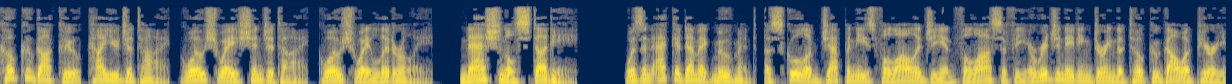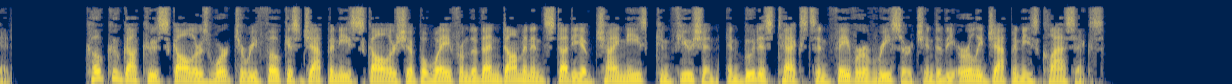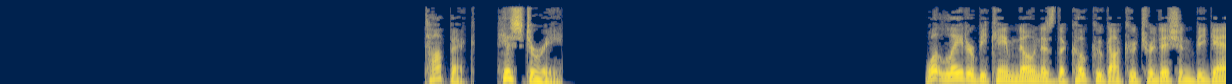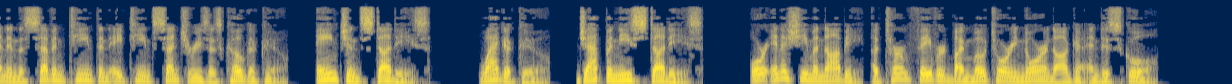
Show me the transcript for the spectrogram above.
Kokugaku Kyujitai, Guoxue Shinjitai, Guoxue literally, national study, was an academic movement, a school of Japanese philology and philosophy originating during the Tokugawa period. Kokugaku scholars worked to refocus Japanese scholarship away from the then dominant study of Chinese, Confucian, and Buddhist texts in favor of research into the early Japanese classics. History What later became known as the Kokugaku tradition began in the 17th and 18th centuries as Kogaku ancient studies", Wagaku Japanese studies", or Inishie Manabi, a term favored by Motoori Norinaga and his school.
